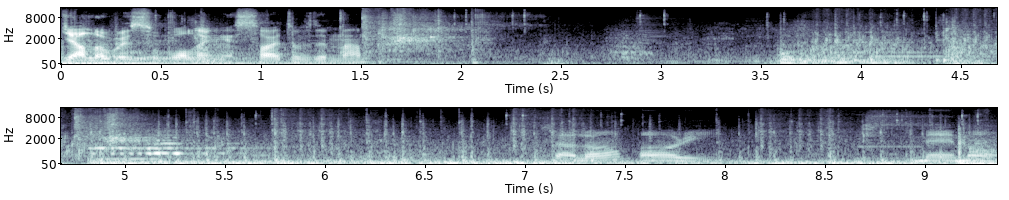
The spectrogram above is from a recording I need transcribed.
Yellow is walling his side of the map. Salam Ari. Memo.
